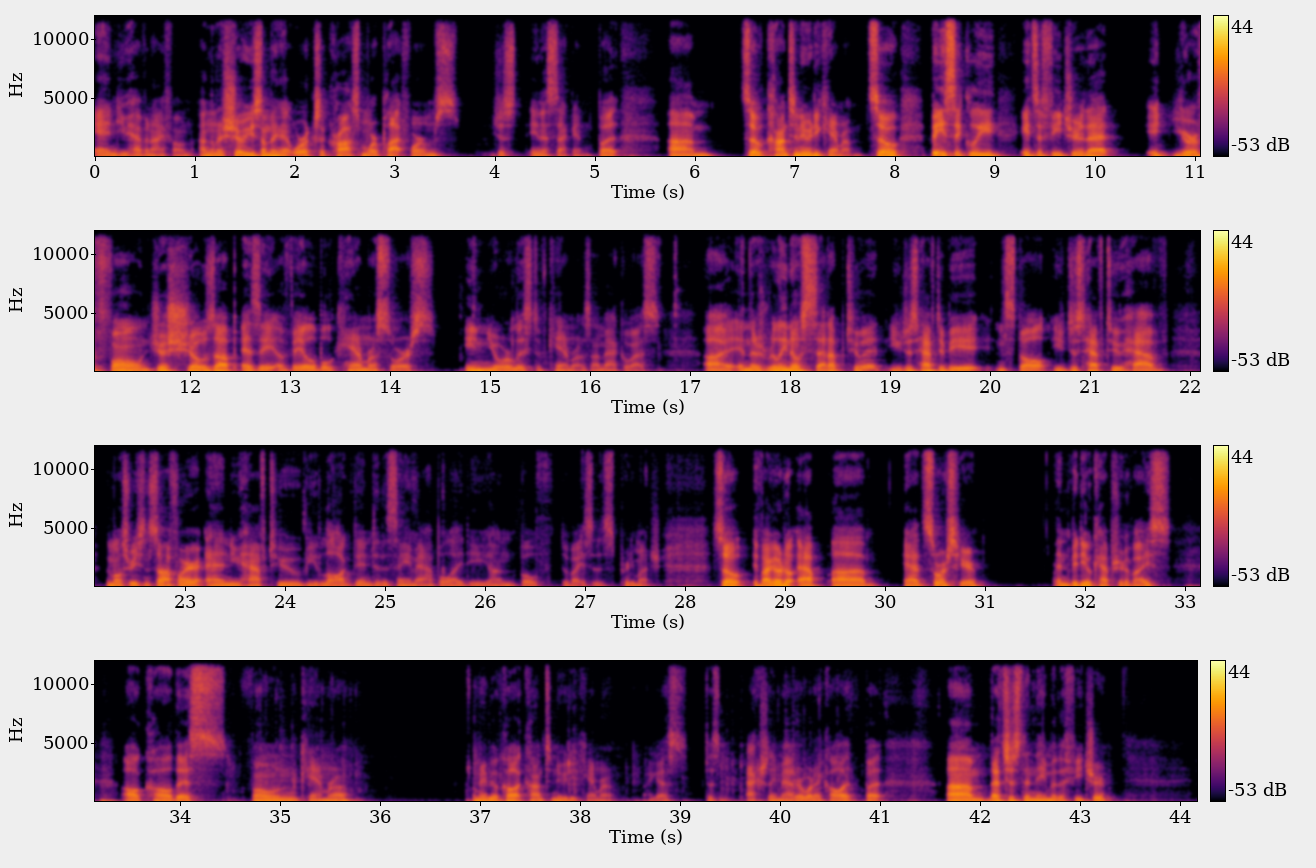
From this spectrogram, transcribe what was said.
and you have an iPhone. I'm going to show you something that works across more platforms just in a second. But um, so continuity camera. So basically, it's a feature that it, your phone just shows up as a available camera source in your list of cameras on macOS. Uh, and there's really no setup to it. You just have to be installed. You just have to have the most recent software, and you have to be logged into the same Apple ID on both devices, pretty much. So if I go to app uh, add source here and video capture device, I'll call this phone camera, or maybe I'll call it continuity camera. I guess doesn't actually matter what I call it, but um, that's just the name of the feature.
